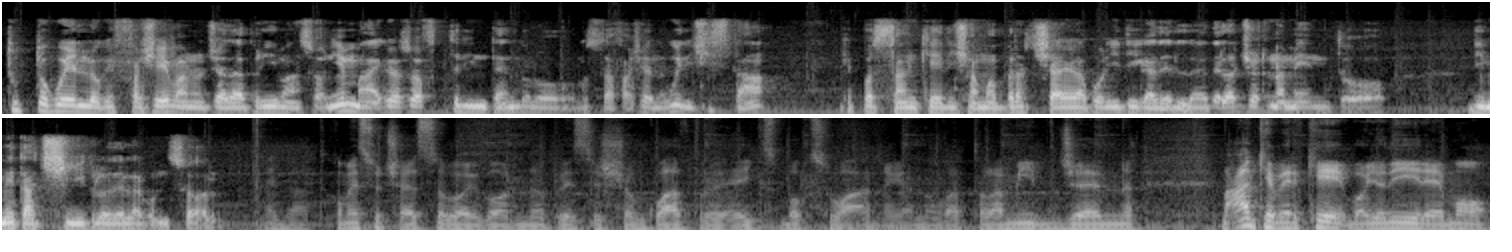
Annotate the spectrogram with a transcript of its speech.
tutto quello che facevano già da prima Sony e Microsoft, Nintendo lo, lo sta facendo. Quindi ci sta che possa anche, diciamo, abbracciare la politica del- dell'aggiornamento di metà ciclo della console. Esatto, come è successo poi con PlayStation 4 e Xbox One che hanno fatto la mid-gen, ma anche perché, voglio dire, mo,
